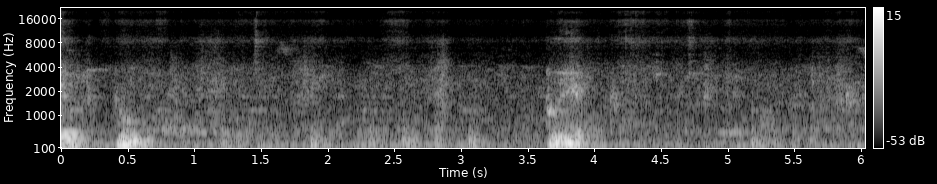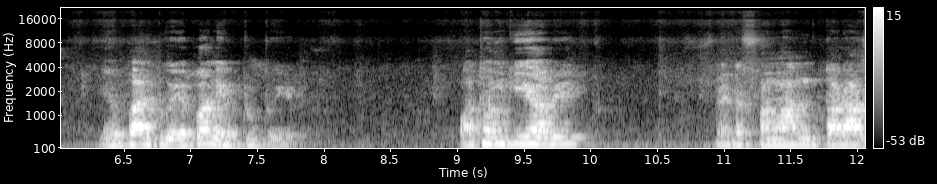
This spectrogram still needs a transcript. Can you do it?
F two two F F one two F one F two two F প্রথম কি হবে? একটা সমান্তরাল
